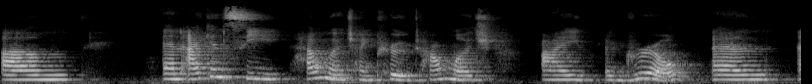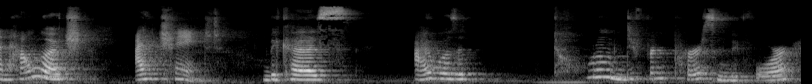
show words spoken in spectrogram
Um, and I can see how much I improved, how much I, I grew, and, and how much I changed because I was a totally different person before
